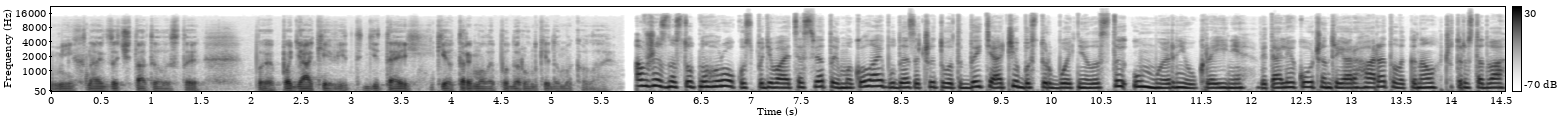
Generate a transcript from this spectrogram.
міг навіть зачитати листи подяки від дітей, які отримали подарунки до Миколая. А вже з наступного року, сподівається, святий Миколай буде зачитувати дитячі безтурботні листи у мирній Україні. Віталія Коуч, Андрій Аргара, телеканал 402.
